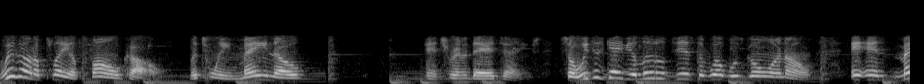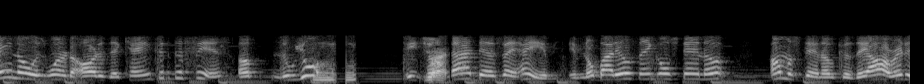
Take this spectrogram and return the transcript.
we're going to play a phone call between Maino and Trinidad James. So we just gave you a little gist of what was going on. And, and Maino is one of the artists that came to the defense of New York. Mhm. He jumped Right. out there and say, hey, if, if nobody else ain't going to stand up, I'm to stand up because they already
